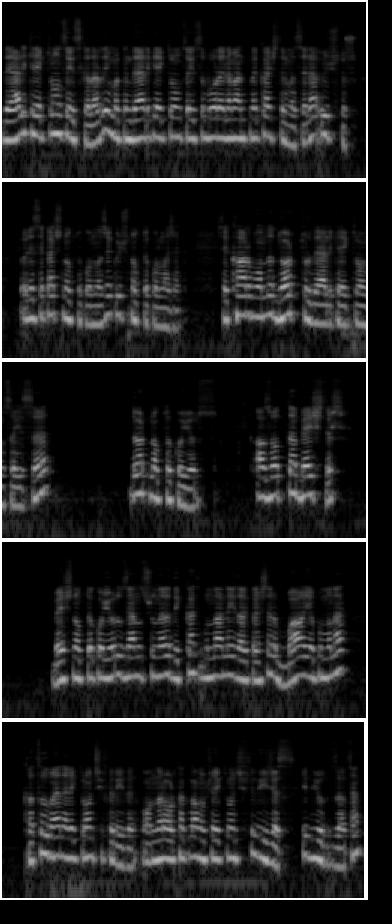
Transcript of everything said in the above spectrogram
değerlik elektron sayısı kadar değil mi? Bakın değerlik elektron sayısı bor elementinde kaçtır mesela? 3'tür. Öyleyse kaç nokta konulacak? 3 nokta konulacak. İşte karbonda 4'tür değerlik elektron sayısı. 4 nokta koyuyoruz. Azotta 5'tir. 5 nokta koyuyoruz. Yalnız şunlara dikkat. Bunlar neydi arkadaşlar? Bağ yapımına katılmayan elektron çiftleriydi. Onlara ortaklanmamış elektron çifti diyeceğiz. Ki diyorduk zaten.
